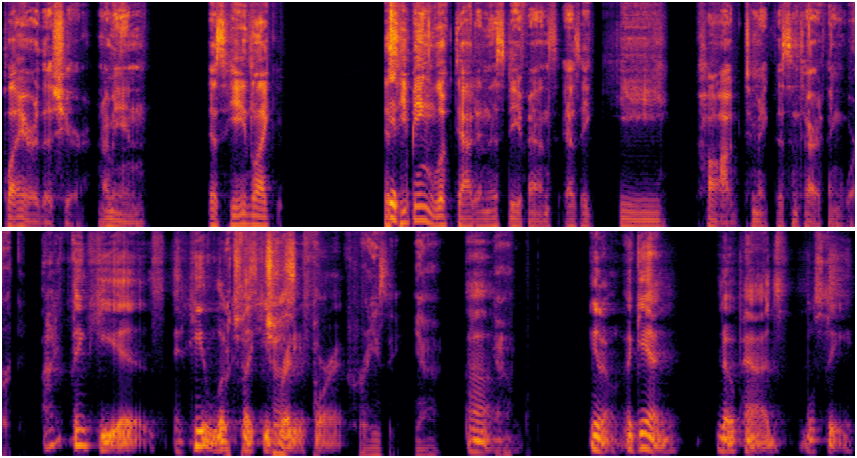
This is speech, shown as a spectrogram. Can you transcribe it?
player this year? I mean, is he like? Is if, he being looked at in this defense as a key cog to make this entire thing work? I think he is, and he looks like he's ready for it. Crazy, yeah. Um, yeah. You know, again, no pads. We'll see.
